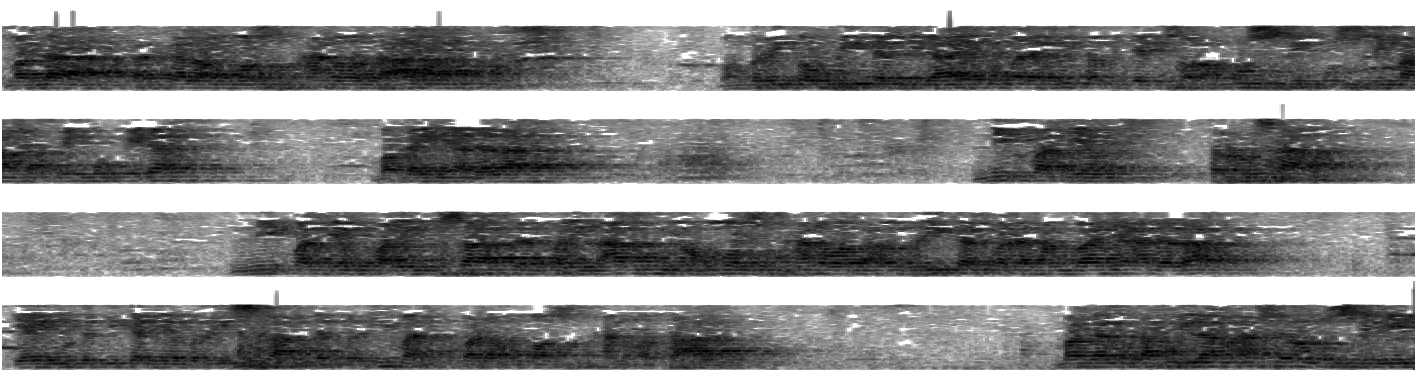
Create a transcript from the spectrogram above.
maka tatkala Allah Subhanahu wa taala memberi taufik dan hidayah kepada kita menjadi seorang muslim muslimah mukmin mukminah maka ini adalah nikmat yang terbesar nikmat yang paling besar dan paling agung yang Allah Subhanahu wa taala berikan pada hambanya adalah yaitu ketika dia berislam dan beriman kepada Allah Subhanahu wa taala. Maka ketahuilah masyarakat muslimin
